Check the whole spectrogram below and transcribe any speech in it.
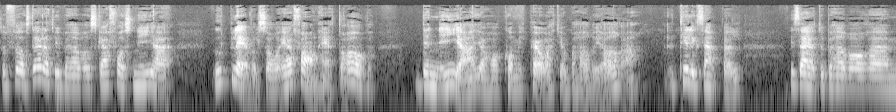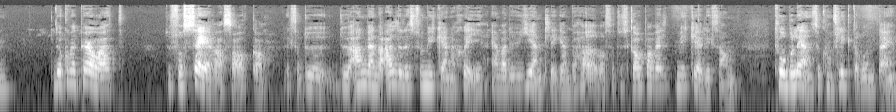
Så först är det att vi behöver skaffa oss nya upplevelser och erfarenheter av det nya jag har kommit på att jag behöver göra. Till exempel, vi säger att du behöver, ehm, du har kommit på att du forcerar saker. Liksom du, du använder alldeles för mycket energi än vad du egentligen behöver så att du skapar väldigt mycket liksom, turbulens och konflikter runt dig.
